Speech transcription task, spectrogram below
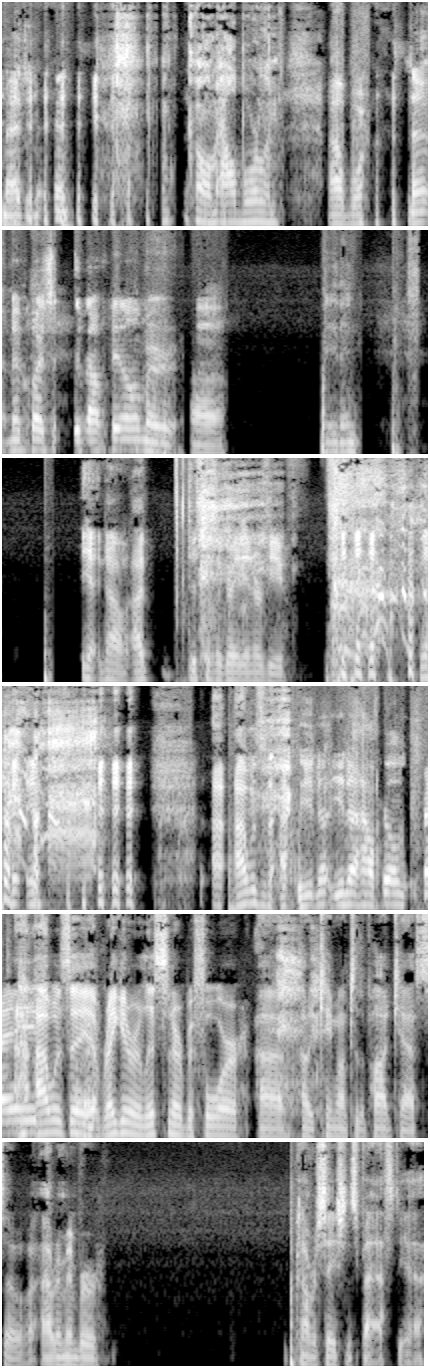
Magic Man. Call him Al Borland. Alborn. No no questions about film or uh anything. Yeah, no, I. This was a great interview. I, I was I, You know you know how films are made. I was a, a regular listener before uh, I came onto the podcast, so I remember conversations past. Yeah,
